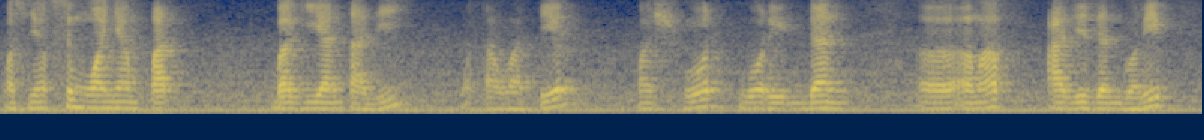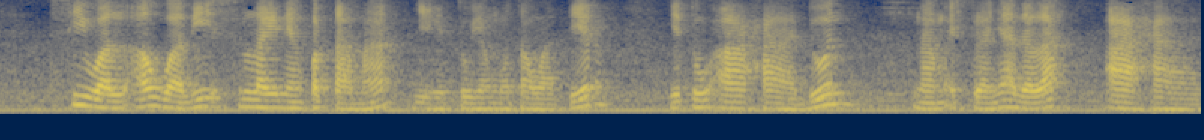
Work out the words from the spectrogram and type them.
maksudnya semuanya empat bagian tadi mutawatir masyhur gorib dan uh, maaf aziz dan gorib siwal awali selain yang pertama yaitu yang mutawatir itu ahadun nama istilahnya adalah ahad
